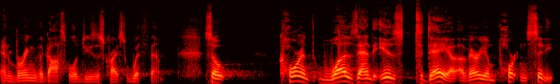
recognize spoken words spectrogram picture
and bring the gospel of Jesus Christ with them. So Corinth was and is today a, a, very important city,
